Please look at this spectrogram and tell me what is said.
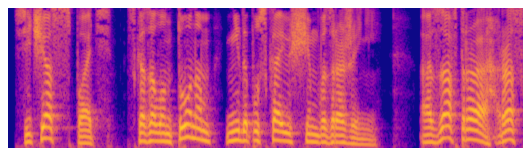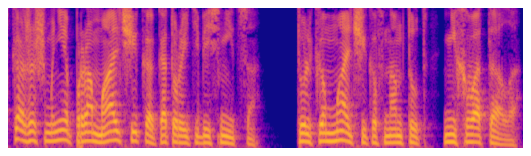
«Сейчас спать», — сказал он тоном, не допускающим возражений. «А завтра расскажешь мне про мальчика, который тебе снится». Только мальчиков нам тут не хватало.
